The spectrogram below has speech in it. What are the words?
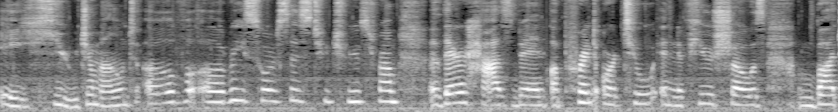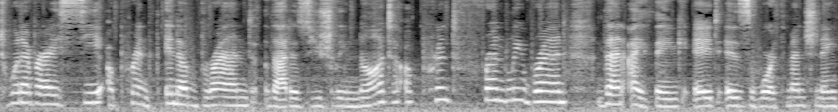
a huge amount of uh, resources to choose from. There has been a print or two in a few shows, but whenever I see a print in a brand that is usually not a print friendly brand, then I think it is worth mentioning,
